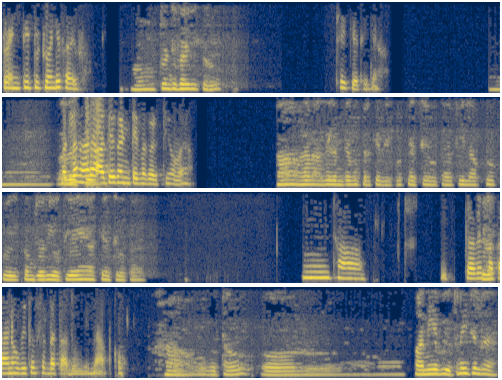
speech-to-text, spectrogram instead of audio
Twenty to twenty five twenty five ही करो। ठीक है ठीक है। हम्म, मतलब हर आधे घंटे में करती हूँ मैं। हाँ हर आधे घंटे में करके देखो कैसे होता है फील आपको कोई कमज़ोरी होती है या कैसे होता है? हम्म, हाँ। कभी थकान होगी तो फिर बता दूँगी मैं आपको। हाँ वो बताओ और पानी अभी उतना ही चल रहा है?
